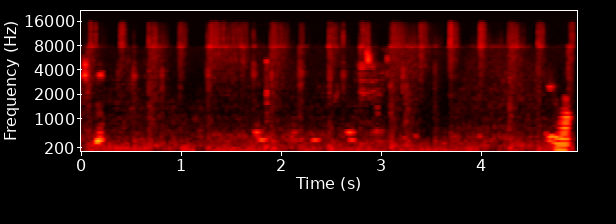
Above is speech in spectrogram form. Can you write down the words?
什么？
